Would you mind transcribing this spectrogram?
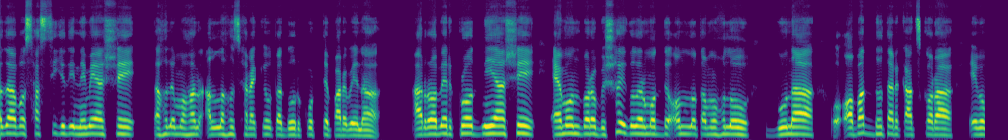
আজাব ও শাস্তি যদি নেমে আসে তাহলে মহান আল্লাহ ছাড়া কেউ তা দূর করতে পারবে না। আর রবের ক্রোধ নিয়ে আসে এমন বড় বিষয়গুলোর মধ্যে অন্যতম হলো গুনাহ ও অবাধ্যতার কাজ করা এবং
